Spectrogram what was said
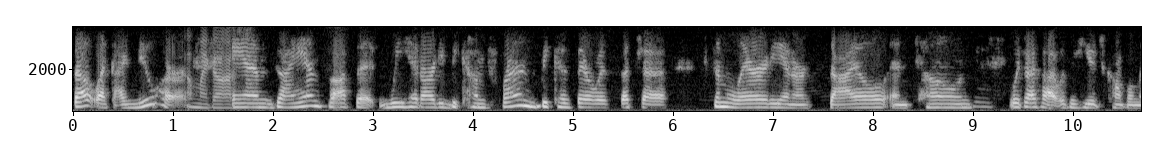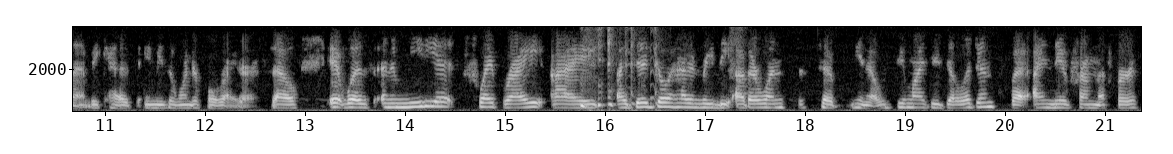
felt like I knew her. Oh my gosh! And Diane thought that we had already become friends because there was such a similarity in our style and tone, mm-hmm. which I thought was a huge compliment because Amy's a wonderful writer. So it was an immediate swipe right. I I did go ahead and read the other ones just to you know do my due diligence, but I knew from the first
